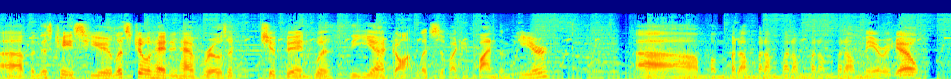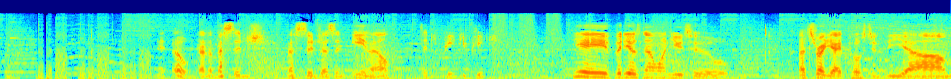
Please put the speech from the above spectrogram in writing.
Uh, in this case here, let's go ahead and have Rosa chip in with the uh, gauntlets, if I can find them here. Um, ba dum ba dum ba dum ba dum ba dum. Here we go. And, oh, got a message. Message as an email. Take a peeky peek. Yay, video's now on YouTube. That's right, yeah, I posted the um,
